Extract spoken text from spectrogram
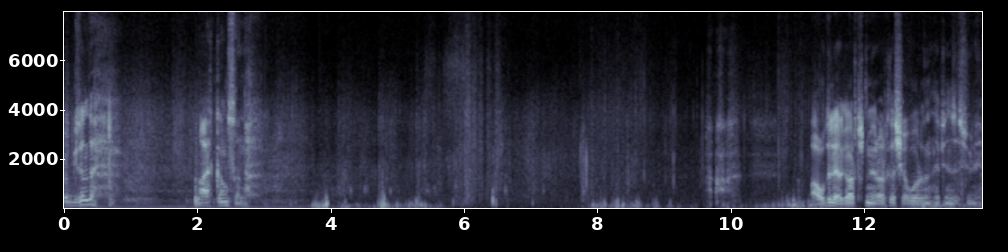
Çok güzel de ayakkabım sıkındı. Audi'ler gar tutmuyor arkadaşlar. Bu aradan hepinize söyleyeyim.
